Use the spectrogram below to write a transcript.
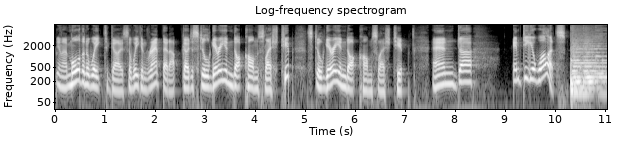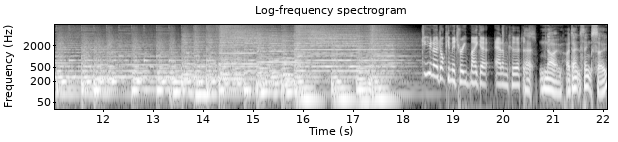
you know more than a week to go, so we can ramp that up. Go to stilgherrian.com slash tip, stilgherrian.com slash tip and uh, empty your wallets. Do you know documentary maker Adam Curtis? Uh, no, I don't think so.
